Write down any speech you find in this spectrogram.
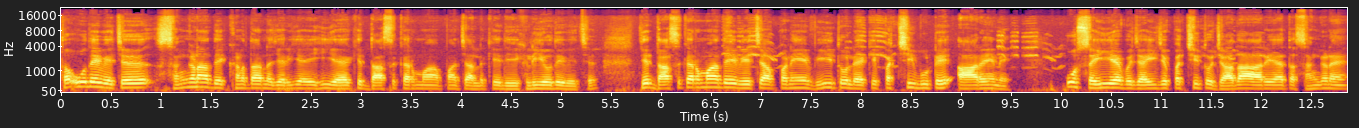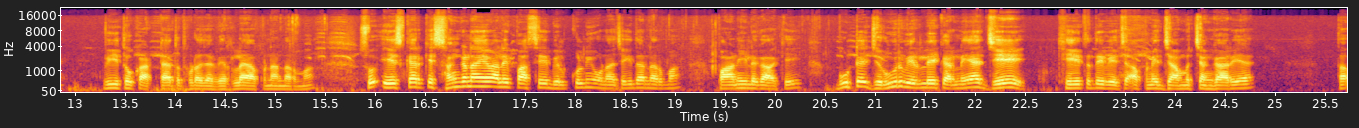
ਤਾਂ ਉਹਦੇ ਵਿੱਚ ਸੰਘਣਾ ਦੇਖਣ ਦਾ ਨਜ਼ਰੀਆ ਇਹੀ ਹੈ ਕਿ 10 ਕਰਮਾ ਆਪਾਂ ਚੱਲ ਕੇ ਦੇਖ ਲਈ ਉਹਦੇ ਵਿੱਚ। ਜੇ 10 ਕਰਮਾਂ ਦੇ ਵਿੱਚ ਆਪਣੇ 20 ਤੋਂ ਲੈ ਕੇ 25 ਬੂਟੇ ਆ ਰਹੇ ਨੇ ਉਹ ਸਹੀ ਹੈ ਬਜਾਈ ਜੇ 25 ਤੋਂ ਜ਼ਿਆਦਾ ਆ ਰਿਹਾ ਤਾਂ ਸੰਘਣਾ ਹੈ। 20 ਤੋਂ ਘੱਟ ਹੈ ਤਾਂ ਥੋੜਾ ਜਿਹਾ ਵਿਰਲਾ ਹੈ ਆਪਣਾ ਨਰਮਾ। ਸੋ ਇਸ ਕਰਕੇ ਸੰਘਣਾ ਵਾਲੇ ਪਾਸੇ ਬਿਲਕੁਲ ਨਹੀਂ ਹੋਣਾ ਚਾਹੀਦਾ ਨਰਮਾ। ਪਾਣੀ ਲਗਾ ਕੇ ਬੂਟੇ ਜ਼ਰੂਰ ਵਿਰਲੇ ਕਰਨੇ ਆ। ਜੇ ਖੇਤ ਦੇ ਵਿੱਚ ਆਪਣੇ ਜੰਮ ਚੰਗਾ ਰਿਹਾ ਤਾਂ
